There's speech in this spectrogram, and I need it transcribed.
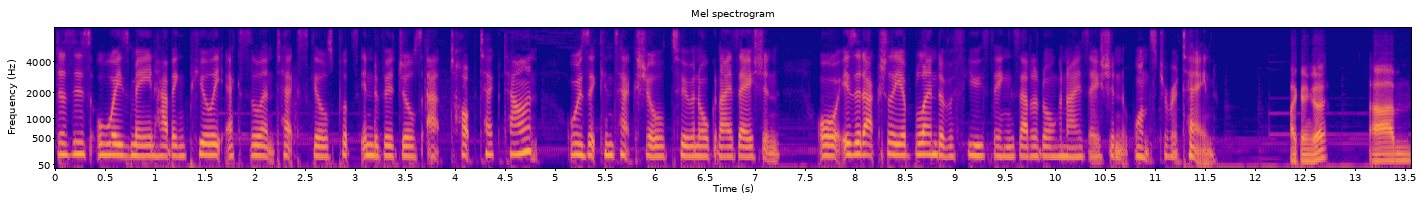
does this always mean having purely excellent tech skills puts individuals at top tech talent, or is it contextual to an organization? Or is it actually a blend of a few things that an organization wants to retain? I can go. Um,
